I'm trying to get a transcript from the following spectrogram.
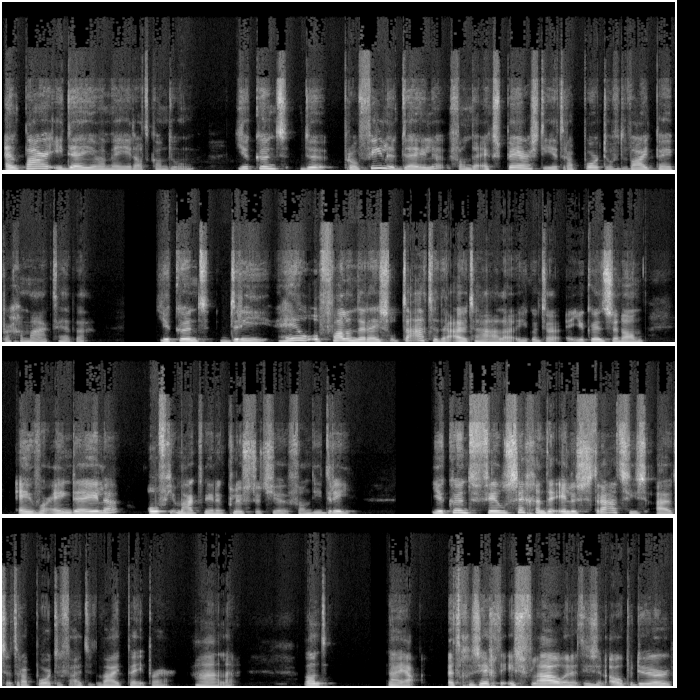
Een paar ideeën waarmee je dat kan doen. Je kunt de profielen delen van de experts die het rapport of het whitepaper gemaakt hebben. Je kunt drie heel opvallende resultaten eruit halen. Je kunt, je kunt ze dan één voor één delen, of je maakt weer een clustertje van die drie. Je kunt veelzeggende illustraties uit het rapport of uit het whitepaper halen. Want, nou ja, het gezegde is flauw en het is een open deur,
